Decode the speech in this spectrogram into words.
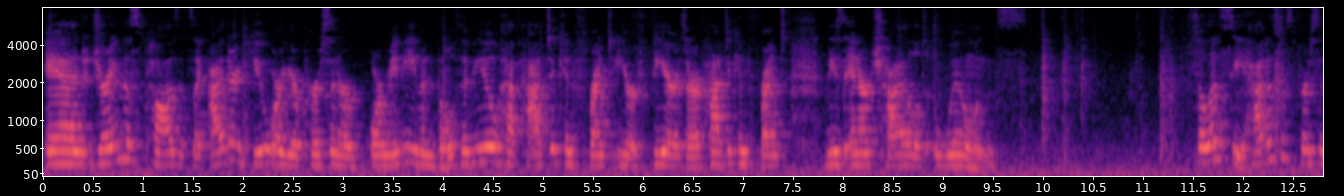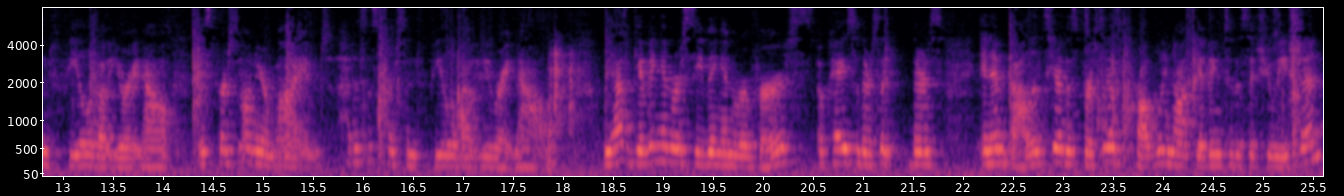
And during this pause it's like either you or your person or, or maybe even both of you have had to confront your fears or have had to confront these inner child wounds. So let's see how does this person feel about you right now? This person on your mind how does this person feel about you right now? We have giving and receiving in reverse okay? So there's a there's an imbalance here. This person is probably not giving to the situation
